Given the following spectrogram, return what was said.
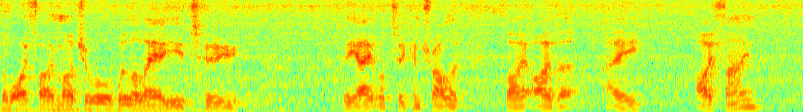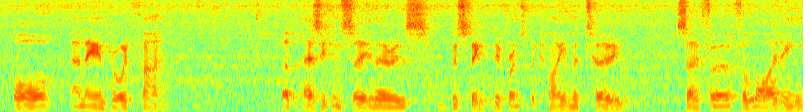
the Wi-Fi module will allow you to be able to control it by either a iPhone or an Android phone. But as you can see there is distinct difference between the two. So for, for lighting,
